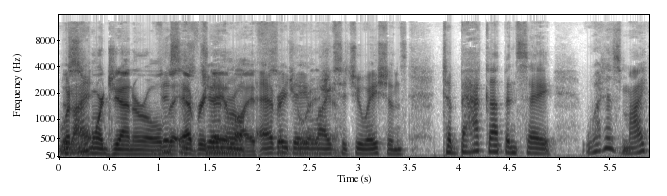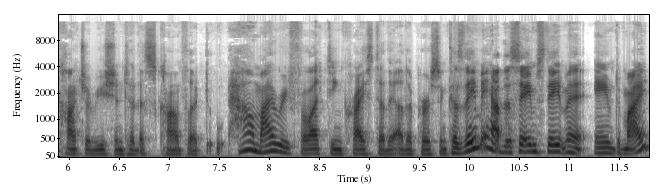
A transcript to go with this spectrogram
This is more general, this the is everyday general, life everyday life situations to back up and say, what is my contribution to this conflict? How am I reflecting Christ to the other person? Because they may have the same statement aimed my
